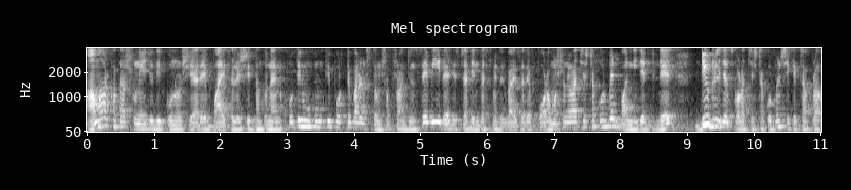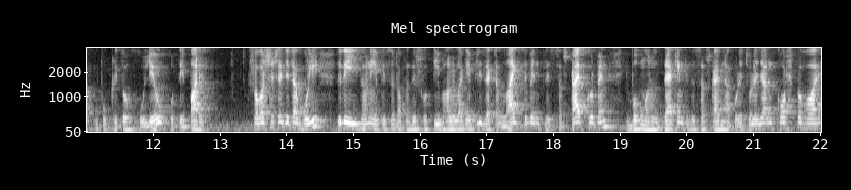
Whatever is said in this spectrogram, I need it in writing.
আমার কথা শুনে যদি কোনো শেয়ারে বাই সেলের সিদ্ধান্ত নেন, ক্ষতির মুখোমুখি পড়তে পারেন। সুতরাং সবসময় একজন সেবি রেজিস্টার্ড ইনভেস্টমেন্ট অ্যাডভাইজারের পরামর্শ নেওয়ার চেষ্টা করবেন বা নিজের ডিউ ডিলিজেন্স করার চেষ্টা করবেন। সেক্ষেত্রে আপনারা উপকৃত হলেও হতে পারেন। সবার শেষে যেটা বলি, যদি এই ধরনের এপিসোড আপনাদের সত্যিই ভালো লাগে প্লিজ একটা লাইক দেবেন প্লিজ সাবস্ক্রাইব করবেন। বহু মানুষ দেখেন, কিন্তু সাবস্ক্রাইব না করে চলে যান। কষ্ট হয়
